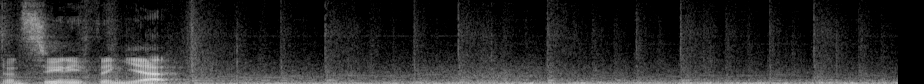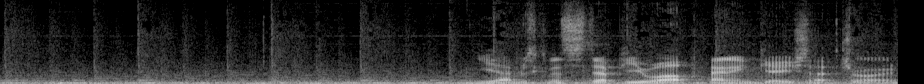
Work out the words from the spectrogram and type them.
Don't see anything yet. Yeah, I'm just gonna step you up and engage that drone.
